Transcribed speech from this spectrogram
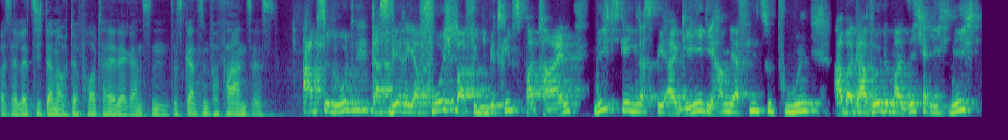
was ja letztlich dann auch der Vorteil der ganzen, des ganzen Verfahrens ist. Absolut. Das wäre ja furchtbar für die Betriebsparteien. Nichts gegen das BAG, die haben ja viel zu tun, aber da würde man sicherlich nicht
